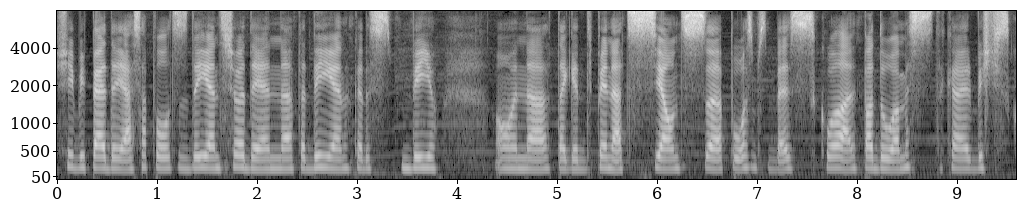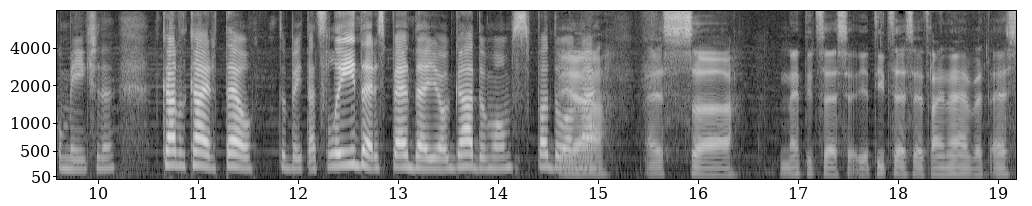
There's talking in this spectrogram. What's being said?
šī bija pēdējā sapulces diena, šodien uh, pa dienu, kad es biju, un uh, tagad pienācis jauns uh, posms bez skolēna padomes, tā kā ir bišķi skumīgi šodien. Kā, kā ir tev? Tu biji tāds līderis pēdējo gadu mums padomē. Jā, es uh, neticēsiet, ticēsiet vai nē, bet es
